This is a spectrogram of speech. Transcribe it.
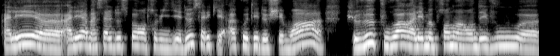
aller, euh, aller à ma salle de sport entre midi et deux, celle qui est à côté de chez moi. Je veux pouvoir aller me prendre un rendez-vous euh,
